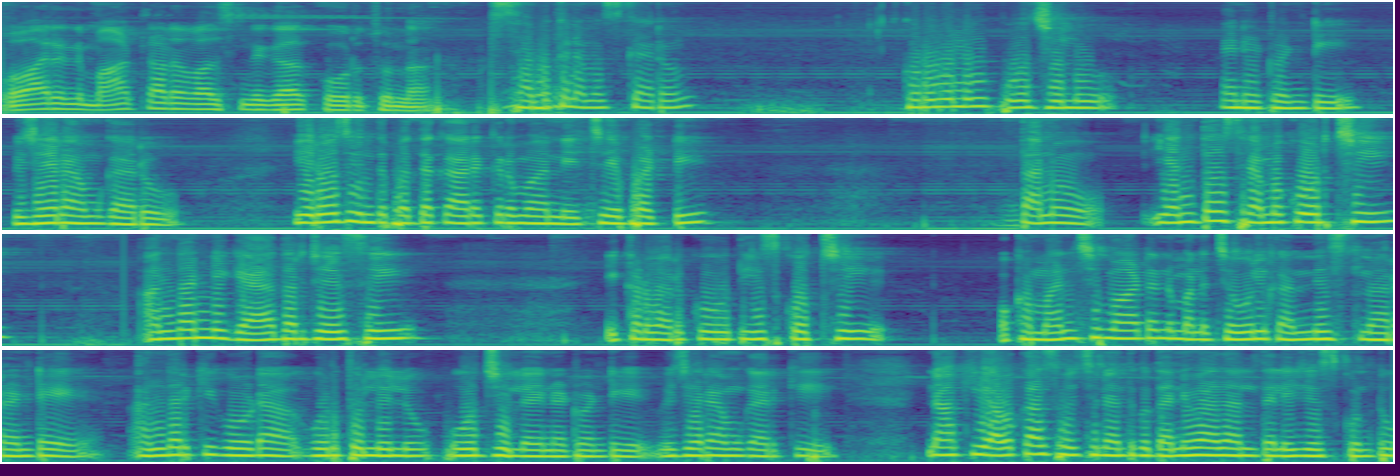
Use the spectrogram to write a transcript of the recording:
వారిని మాట్లాడవలసిందిగా కోరుతున్నాను సభకు నమస్కారం. గురువులు పూజలు అయినటువంటి విజయరామ్ గారు ఈరోజు ఇంత పెద్ద కార్యక్రమాన్ని చేపట్టి తను ఎంతో శ్రమ కోర్చి అందరినీ గ్యాదర్ చేసి ఇక్కడ వరకు తీసుకొచ్చి ఒక మంచి మాటని మన చెవులకు అందిస్తున్నారంటే అందరికీ కూడా గుర్తుల్లులు పూజ్యులు అయినటువంటి విజయరామ్ గారికి నాకు ఈ అవకాశం ఇచ్చినందుకు ధన్యవాదాలు తెలియజేసుకుంటూ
